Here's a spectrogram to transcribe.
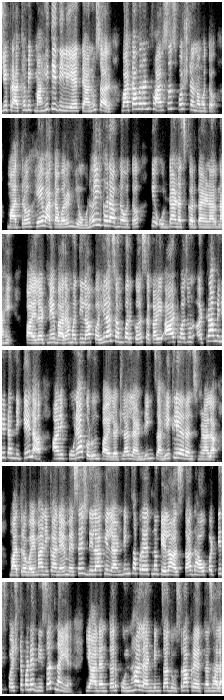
जी प्राथमिक माहिती दिली आहे त्यानुसार वातावरण फारसं स्पष्ट नव्हतं. मात्र हे वातावरण एवढंही खराब नव्हतं की उड्डाणच करता येणार नाही. पायलटने बारामतीला पहिला संपर्क सकाळी आठ वाजून अठरा मिनिटांनी केला आणि पुण्याकडून पायलटला लँडिंगचाही क्लिअरन्स मिळाला. मात्र वैमानिकाने मेसेज दिला की लँडिंगचा प्रयत्न केला असता धावपट्टी स्पष्टपणे दिसत नाहीये. यानंतर पुन्हा लँडिंगचा दुसरा प्रयत्न झाला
